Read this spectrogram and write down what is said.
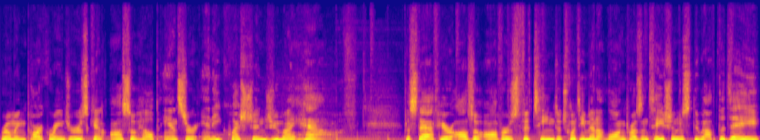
Roaming park rangers can also help answer any questions you might have. The staff here also offers 15 to 20 minute long presentations throughout the day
